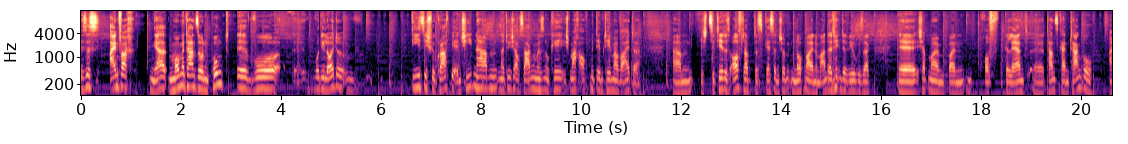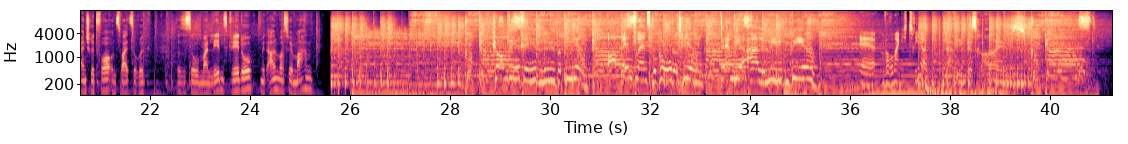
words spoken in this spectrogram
es ist einfach ja, momentan so ein Punkt, äh, wo, äh, wo die Leute, die sich für Craft Beer entschieden haben, natürlich auch sagen müssen, okay, ich mache auch mit dem Thema weiter. Ähm, ich zitiere das oft, habe das gestern schon nochmal in einem anderen Interview gesagt. Äh, ich habe mal bei einem Prof gelernt, äh, tanz kein Tango, einen Schritt vor und zwei zurück. Das ist so mein Lebenskredo mit allem, was wir machen. Komm, wir reden über Bier, ob in Flensburg oder Trier, denn wir alle lieben Bier. Äh, warum eigentlich Trier? Ja, wegen des Reims.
